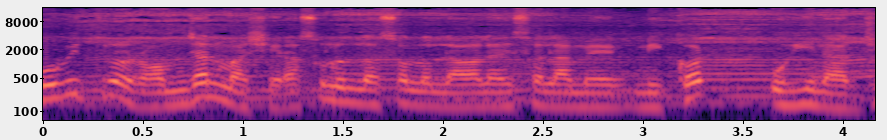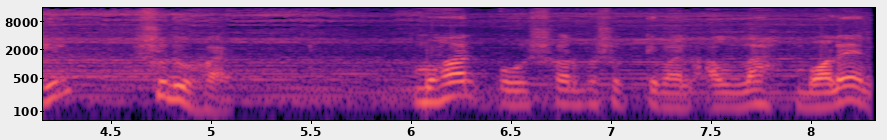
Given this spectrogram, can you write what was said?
পবিত্র রমজান মাসে রাসুল্লাহ সাল্লাহ আলাইসাল্লামের নিকট উহিনাজিল শুরু হয়। মহান ও সর্বশক্তিমান আল্লাহ বলেন,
